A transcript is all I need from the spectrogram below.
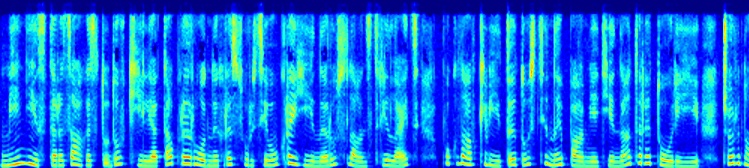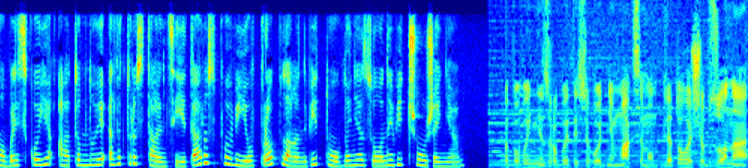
Міністр захисту довкілля та природних ресурсів України Руслан Стрілець поклав квіти до стіни пам'яті на території Чорнобильської атомної електростанції та розповів про план відновлення зони відчуження. Ми повинні зробити сьогодні максимум для того, щоб зона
